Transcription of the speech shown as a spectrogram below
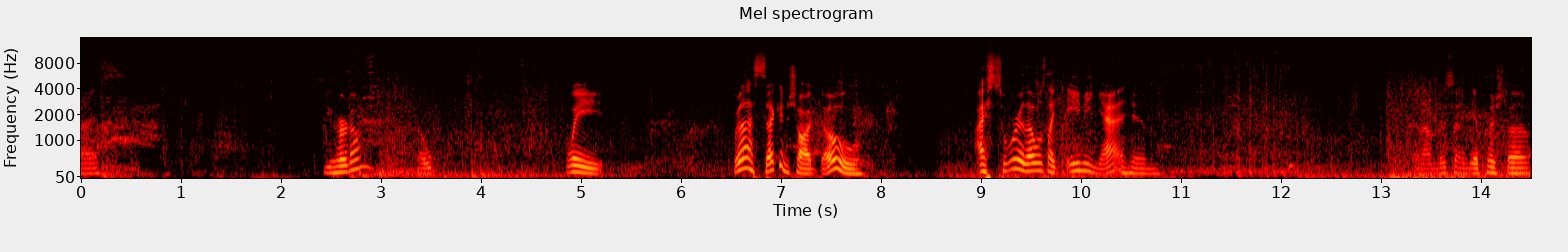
Nice. You heard him? Nope. Wait. Where'd that second shot go? I swear that was like aiming at him. And I'm just gonna get pushed up.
